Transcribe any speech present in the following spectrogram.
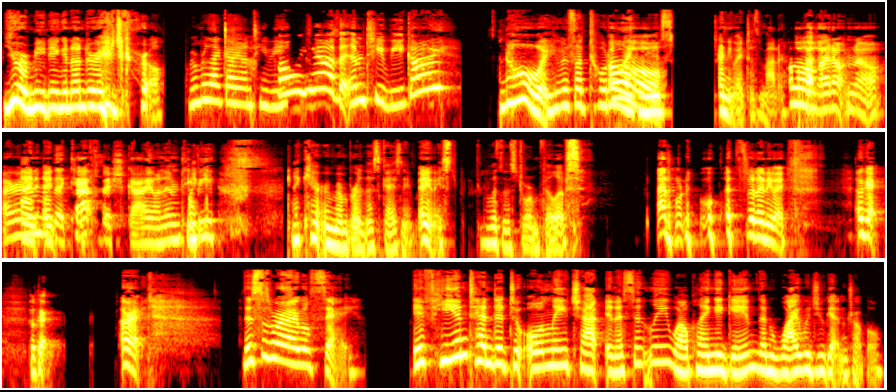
You're meeting an underage girl. Remember that guy on TV? oh, yeah. The MTV guy? No, he was a total like Oh. news. Anyway, it doesn't matter. Oh, But I don't know. I remember I- the catfish guy on MTV. I can't remember this guy's name. Anyways, it wasn't Storm Phillips. I don't know. but anyway. Okay. Okay. All right. This is where I will say if he intended to only chat innocently while playing a game, then why would you get in trouble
